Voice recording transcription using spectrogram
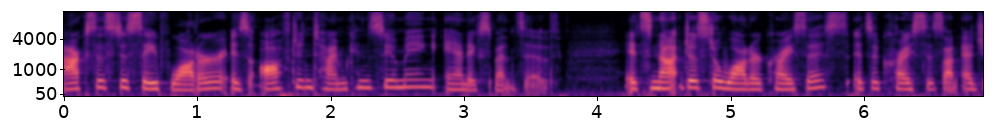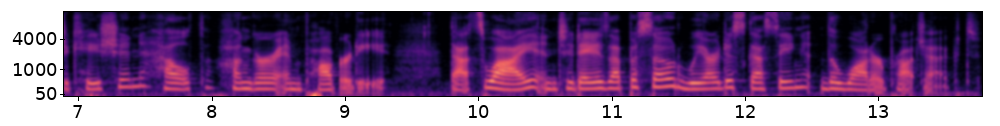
access to safe water is often time consuming and expensive. It's not just a water crisis, it's a crisis on education, health, hunger, and poverty. That's why, in today's episode, we are discussing the Water Project.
